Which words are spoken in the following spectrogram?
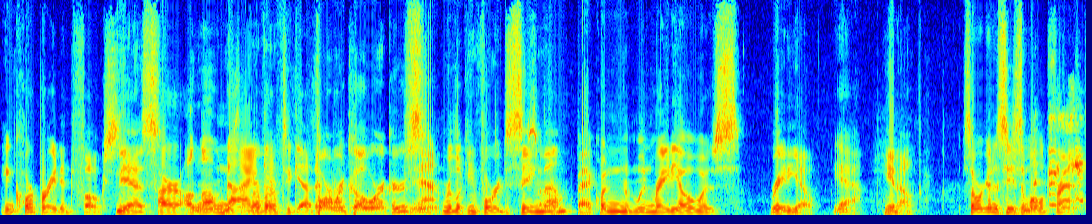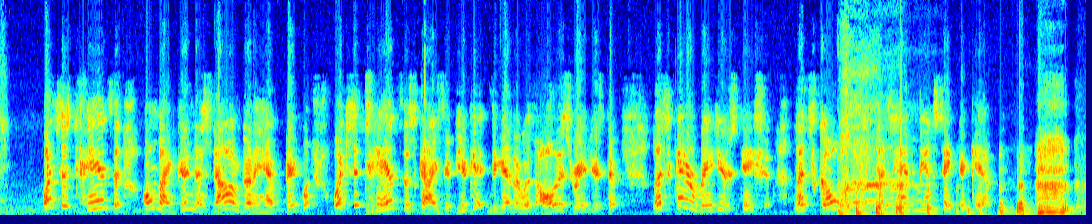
Incorporated folks. Yes. Our alumni Some of get together. former coworkers. Yeah. We're looking forward to seeing So, them. back when when radio was Radio, yeah. you know. So we're going to see some old friends. Chan- What's the chances? Oh my goodness! Now I'm going to have a big one. What's the chances, guys? If you get together with all this radio stuff, let's get a radio station. Let's go. Let's have music again.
